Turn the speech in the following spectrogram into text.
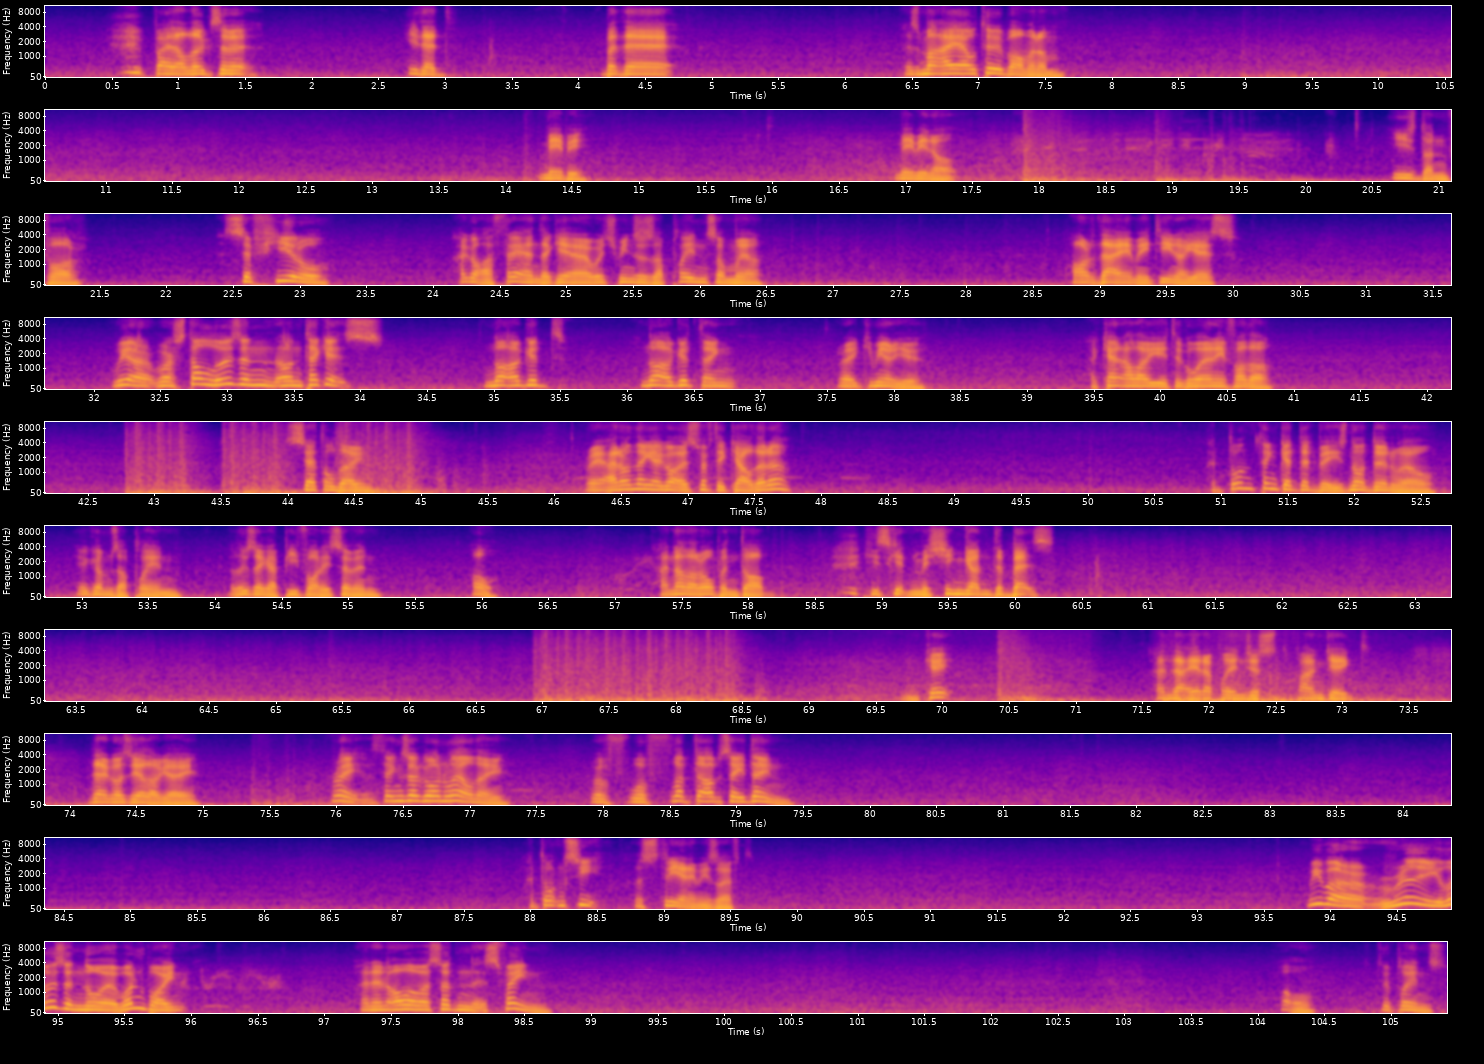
By the looks of it. He did. But the... Is my IL-2 bombing him? Maybe. Maybe not. He's done for. Hero. I got a threat indicator, which means there's a plane somewhere. Or the M18, I guess. We are we're still losing on tickets. Not a good not a good thing. Right, come here you. I can't allow you to go any further. Settle down. Right, I don't think I got his 50 cal, did I? I don't think it did, but he's not doing well. Here comes a plane. It looks like a P-47. Oh. Another open top. He's getting machine gunned to bits. Okay. And that aeroplane just pancaked. There goes the other guy. Right, things are going well now. We've, we've flipped it upside down. I don't see... There's three enemies left. We were really losing though at one point. And then all of a sudden it's fine. Uh oh Two planes.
